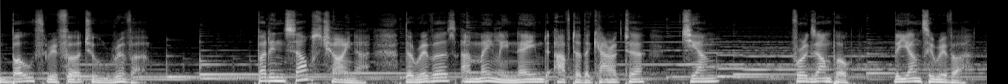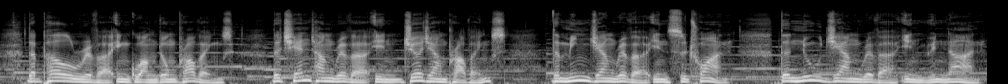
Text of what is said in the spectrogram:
both refer to river. But in South China, the rivers are mainly named after the character Jiang. For example, the Yangtze River, the Pearl River in Guangdong Province, the Qiantang River in Zhejiang Province, the Minjiang River in Sichuan, the Nujiang River in Yunnan,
